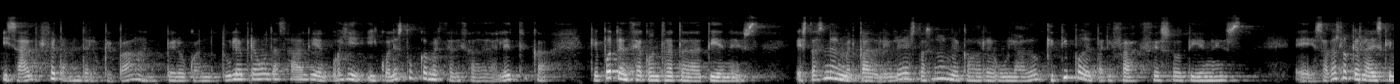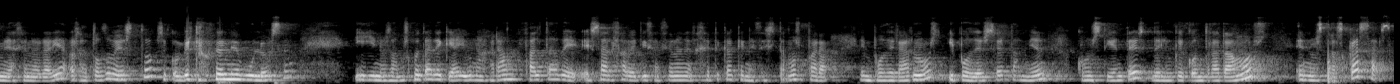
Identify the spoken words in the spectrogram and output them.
y saben perfectamente lo que pagan. Pero cuando tú le preguntas a alguien, oye, ¿y cuál es tu comercializadora eléctrica? ¿Qué potencia contratada tienes? ¿Estás en el mercado libre? ¿Estás en el mercado regulado? ¿Qué tipo de tarifa de acceso tienes? Eh, ¿Sabes lo que es la discriminación horaria? O sea, todo esto se convierte en una nebulosa y nos damos cuenta de que hay una gran falta de esa alfabetización energética que necesitamos para empoderarnos y poder ser también conscientes de lo que contratamos en nuestras casas.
